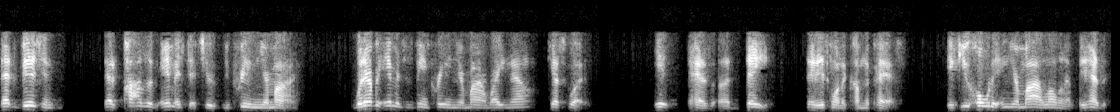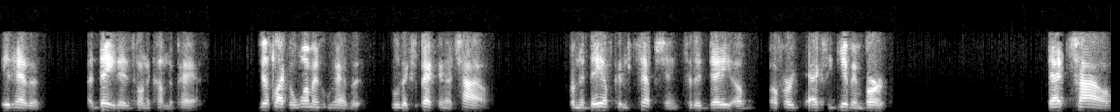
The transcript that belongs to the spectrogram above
that vision, that positive image that you're, you're creating in your mind, whatever image is being created in your mind right now, guess what? It has a date that it's going to come to pass. If you hold it in your mind long enough, it has it has a, a date that it's going to come to pass. Just like a woman who has a who's expecting a child, from the day of conception to the day of, of her actually giving birth, that child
